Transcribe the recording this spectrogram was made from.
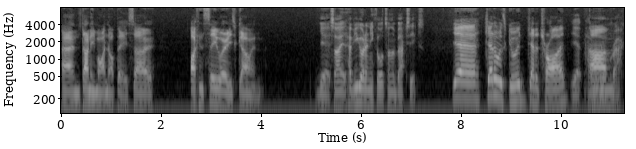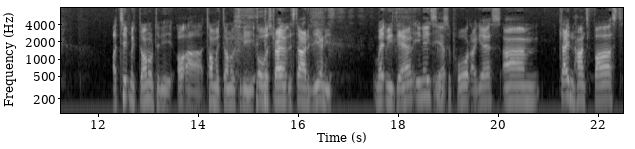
and Dunny might not be. So, I can see where he's going. yeah. So have you got any thoughts on the back six? Yeah, Jetta was good. Jetta tried. Yep, had a Um, real crack. I tipped McDonald to be uh, Tom McDonald to be All Australian at the start of the year, and he's let me down. He needs some Yep. support, I guess. Um, Jayden Hunt's fast,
